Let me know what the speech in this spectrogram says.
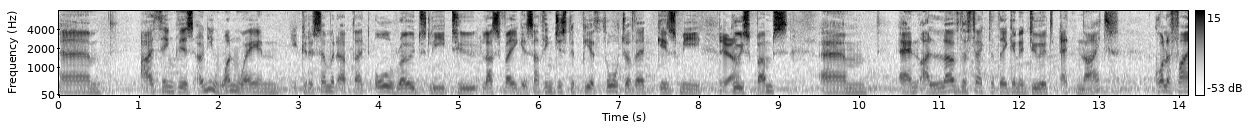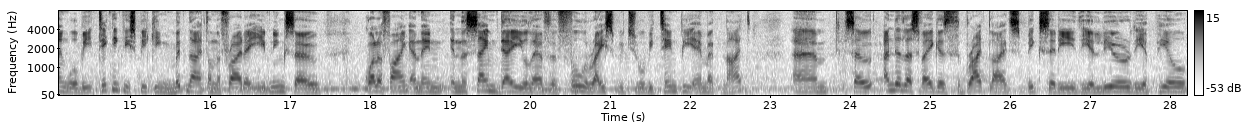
Um, I think there's only one way, and you could have summed it up that all roads lead to Las Vegas. I think just the pure thought of that gives me Yeah. goosebumps. Um, and I love the fact that they're going to do it at night. Qualifying will be, technically speaking, midnight on the Friday evening. So, qualifying, and then in the same day, you'll have the full race, which will be 10 p.m. at night. Um, so, under Las Vegas, the bright lights, big city, the allure, the appeal,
